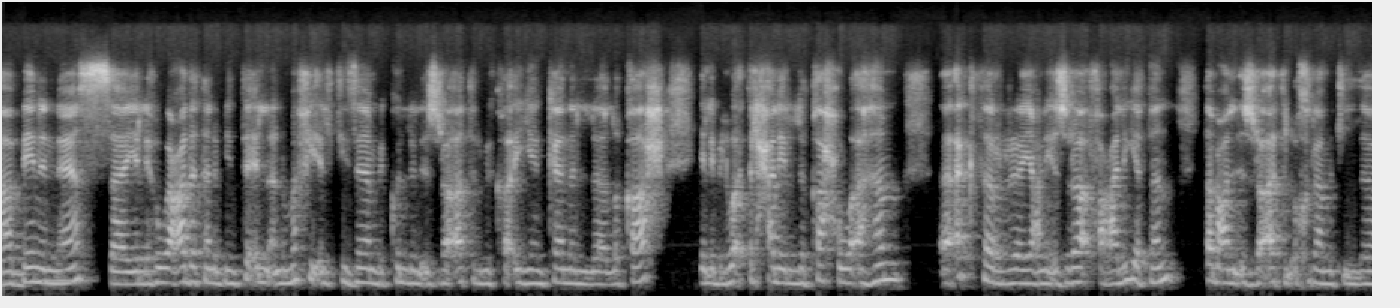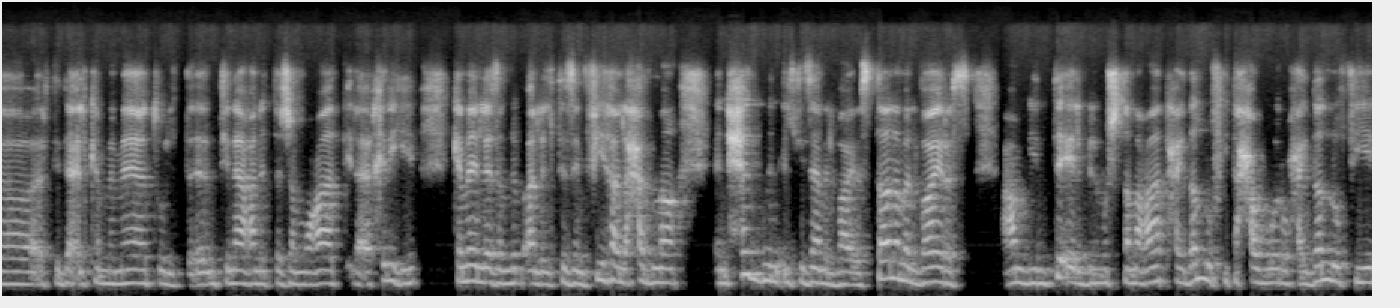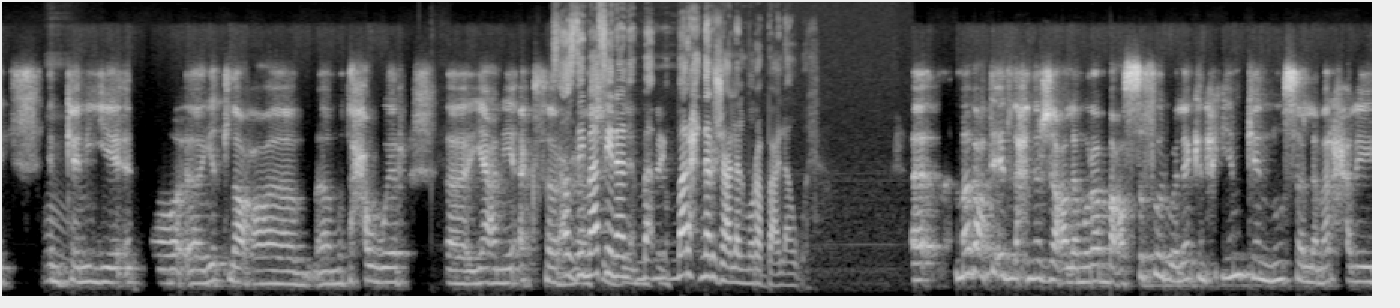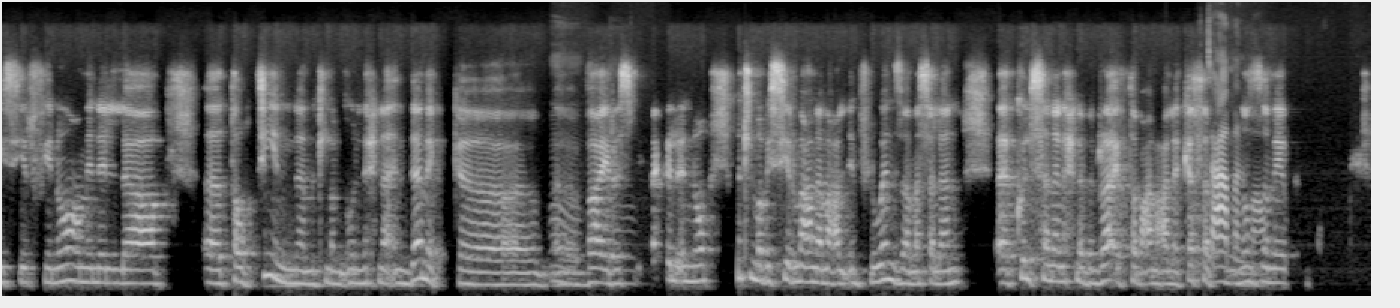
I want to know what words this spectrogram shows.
بين الناس آه، يلي هو عادة بينتقل لأنه ما في التزام بكل الإجراءات الوقائية إن كان اللقاح يلي بالوقت الحالي اللقاح هو أهم آه، أكثر يعني إجراء فعالية. طبعا الإجراءات الأخرى مثل ارتداء الكمامات والامتناع عن التجمعات إلى آخره كمان لازم نبقى نلتزم فيها لحد ما نحد من التزام الفيروس. طالما الفيروس عم بينتقل بالمجتمعات حيضلوا في تحور وحيضلوا في إمكانية يطلع يطلع آه، متحور آه، يعني أكثر قصدي ما فينا ما رح نرجع للمربع الأول. آه، ما بعتقد رح نرجع على مربع الصفر ولكن يمكن نوصل لمرحلة يصير في نوع من التوطين مثل ما بنقول نحن اندمك فيروس بشكل إنه مثل ما بيصير معنا مع الإنفلونزا مثلا كل سنة نحن بنراقب طبعا على كثر منظمة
